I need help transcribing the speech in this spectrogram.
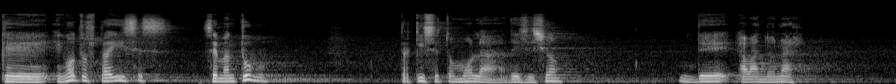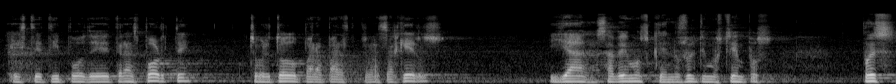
que en otros países se mantuvo. Aquí se tomó la decisión de abandonar este tipo de transporte sobre todo para, pasajeros, y ya sabemos que en los últimos tiempos pues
